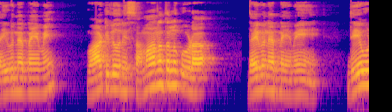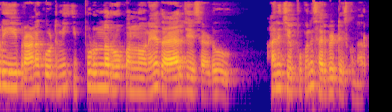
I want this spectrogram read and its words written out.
దైవ నిర్ణయమే వాటిలోని సమానతలు కూడా దైవ నిర్ణయమే. దేవుడు ఈ ప్రాణకోటిని ఇప్పుడున్న రూపంలోనే తయారు చేశాడు అని చెప్పుకుని సరిపెట్టేసుకున్నారు.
